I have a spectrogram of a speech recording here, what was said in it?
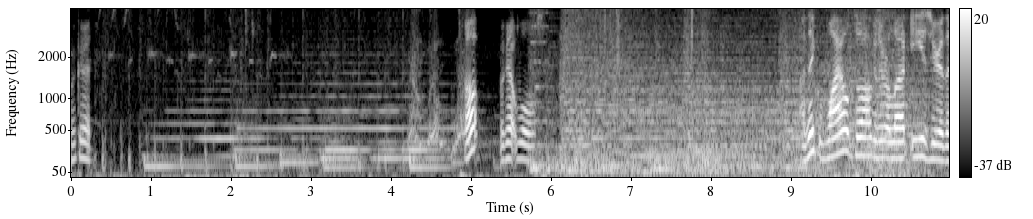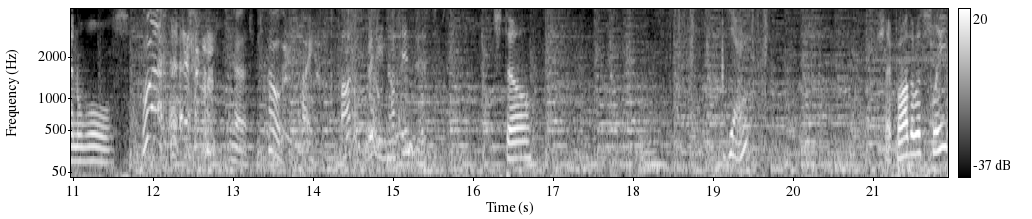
We're good. Oh, we got wolves. I think wild dogs are a lot easier than wolves. Oh, my heart's really not in this. Still, Yes? should I bother with sleep?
